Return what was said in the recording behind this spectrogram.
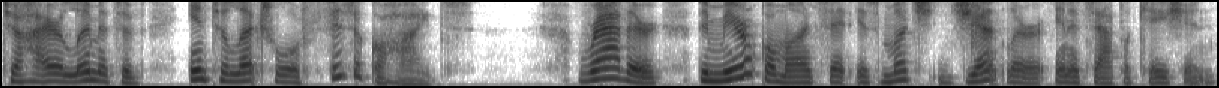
to higher limits of intellectual or physical heights. Rather, the miracle mindset is much gentler in its application.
